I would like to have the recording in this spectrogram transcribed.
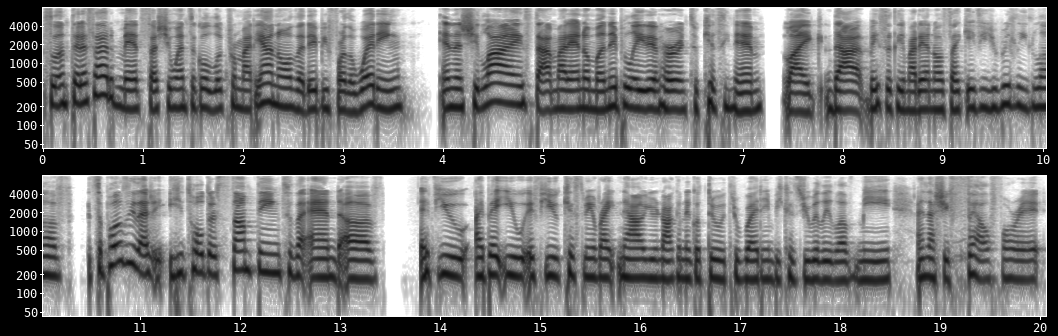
So then Teresa admits that she went to go look for Mariano the day before the wedding. And then she lies that Mariano manipulated her into kissing him. Like that basically Mariano's like, if you really love supposedly that he told her something to the end of if you I bet you if you kiss me right now, you're not gonna go through with your wedding because you really love me. And that she fell for it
